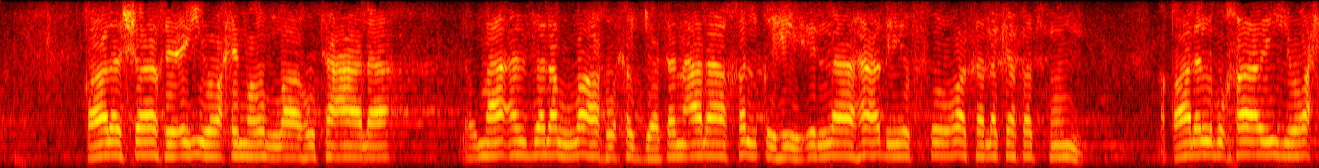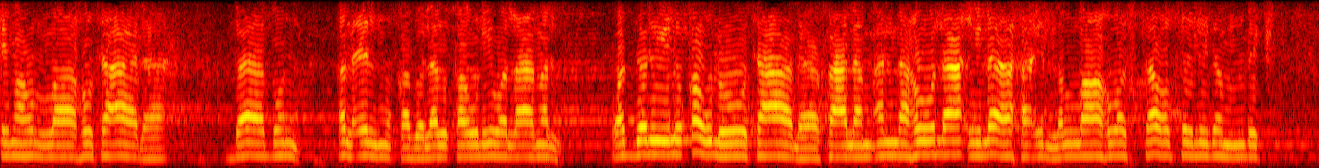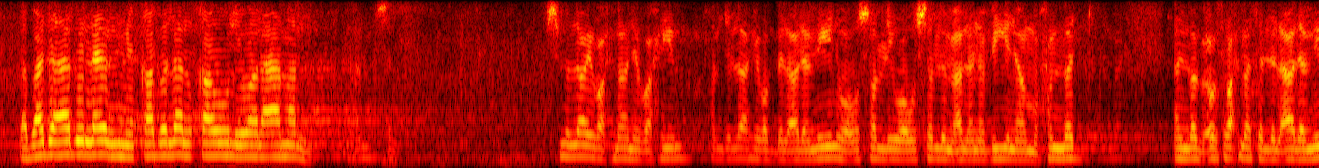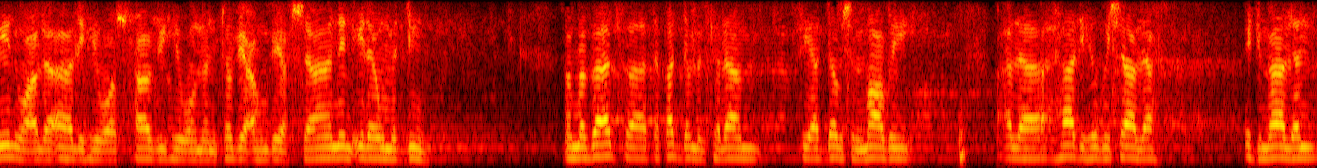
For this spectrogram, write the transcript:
قال الشافعي رحمه الله تعالى لو ما أنزل الله حجة على خلقه إلا هذه الصورة لكفتهم. وقال البخاري رحمه الله تعالى باب العلم قبل القول والعمل والدليل قوله تعالى فاعلم أنه لا إله إلا الله واستغفر لذنبك. فبدأ بالعلم قبل القول والعمل. بسم الله الرحمن الرحيم. الحمد لله رب العالمين وأصلي وأسلم على نبينا محمد المبعوث رحمة للعالمين وعلى آله وأصحابه ومن تبعهم بإحسان إلى يوم الدين. أما بعد فتقدم الكلام في الدرس الماضي على هذه الرسالة إجمالا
